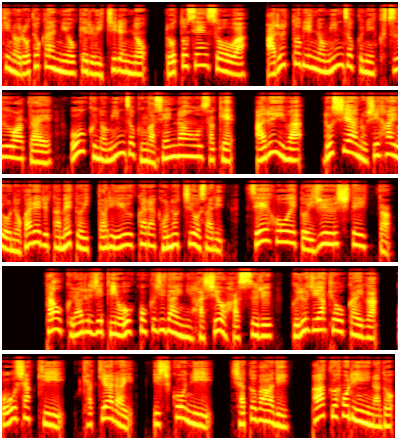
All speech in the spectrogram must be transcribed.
期のロト間における一連のロト戦争はアルトビンの民族に苦痛を与え、多くの民族が戦乱を避け、あるいはロシアの支配を逃れるためといった理由からこの地を去り、西方へと移住していった。タオ・クラルジェティ王国時代に端を発するグルジア教会が、オーシャッキー、キャキアライ、イシコーニー、シャトバーディ、パークホリーなど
